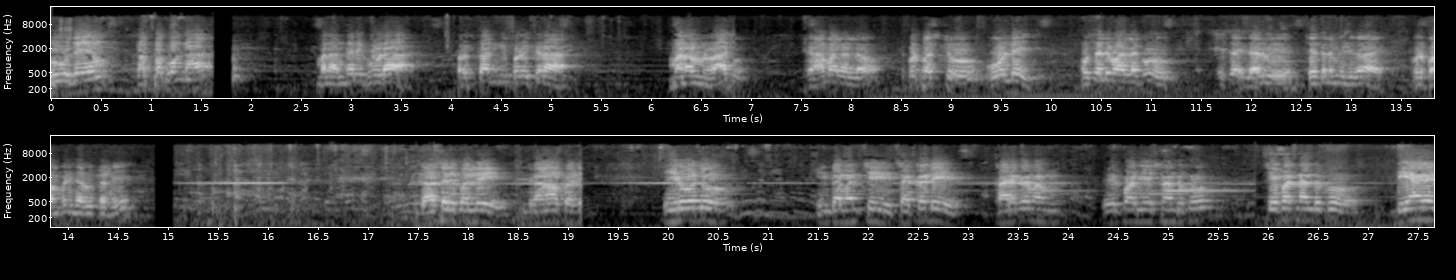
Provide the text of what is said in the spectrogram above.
రేపు ఉదయం తప్పకుండా. మనందరి కూడా ప్రస్తుతానికి ఇప్పుడు ఇక్కడ మనం రాజు గ్రామాలలో ఇప్పుడు ఫస్ట్ ఓల్డ్ ఏజ్ ముసలి వాళ్ళకు ఎస్ఐ గారు చేతుల మీదుగా ఇప్పుడు పంపిణీ జరుగుతుంది. దాసరిపల్లి గ్రామ ప్రజ ఈరోజు ఇంత మంచి చక్కటి కార్యక్రమం ఏర్పాటు చేసినందుకు చేపట్టినందుకు డిఆర్ఐ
